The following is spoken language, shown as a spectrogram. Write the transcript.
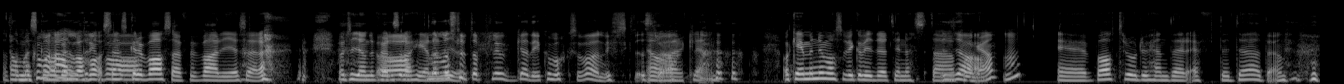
Alltså Ja, men ska kommer man aldrig ha, Sen ska det vara så här för varje så här, var tionde födelsedag hela när man livet. slutar plugga det kommer också vara en livskris Ja, verkligen. Okej, men nu måste vi gå vidare till nästa Ja. fråga. Mm. Eh, vad tror du händer efter döden?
